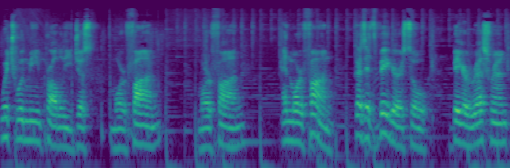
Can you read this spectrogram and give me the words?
which will mean probably just more fun, more fun, and more fun because it's bigger. So bigger restaurant.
